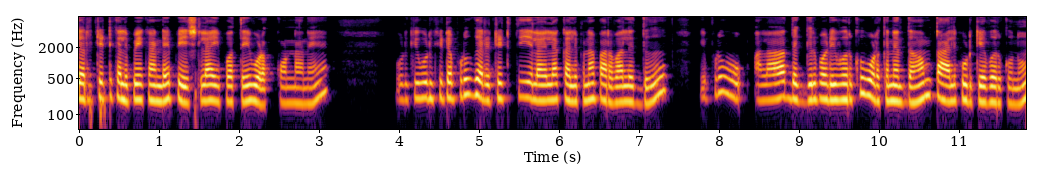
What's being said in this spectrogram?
గరిటెట్టి కలిపేయకండి. పేస్ట్లా అయిపోతాయి ఉడకకుండానే. ఉడికి ఉడికేటప్పుడు గరిటెట్టి ఇలా ఇలా కలిపినా పర్వాలేదు. ఇప్పుడు అలా దగ్గర పడే వరకు ఉడకనిద్దాం. తాలికి ఉడికే వరకును.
